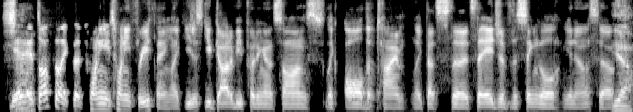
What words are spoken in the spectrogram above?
So. Yeah, it's also like the 2023 thing. Like you just you got to be putting out songs like all the time. Like that's the it's the age of the single, you know. So yeah,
